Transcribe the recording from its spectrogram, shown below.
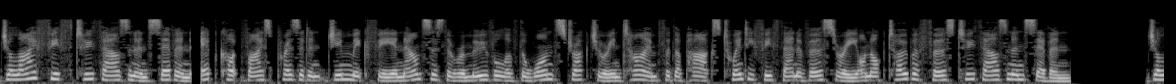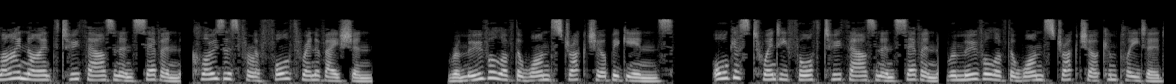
July 5, 2007, Epcot Vice President Jim McPhee announces the removal of the wand structure in time for the park's 25th anniversary on October 1, 2007. July 9, 2007, closes for a fourth renovation. Removal of the wand structure begins. August 24, 2007, removal of the wand structure completed.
